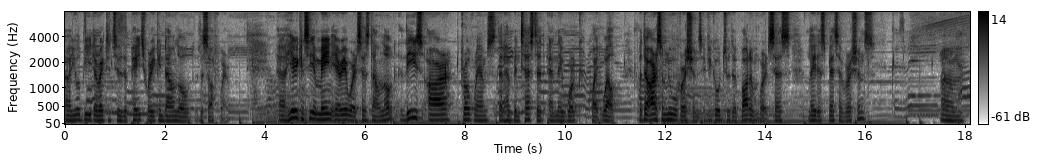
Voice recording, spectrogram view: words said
uh, you'll be directed to the page where you can download the software. Uh, here you can see a main area where it says download. These are programs that have been tested and they work quite well. But there are some newer versions. If you go to the bottom where it says latest beta versions, um,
